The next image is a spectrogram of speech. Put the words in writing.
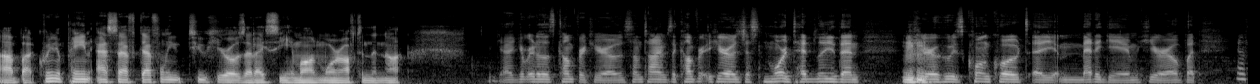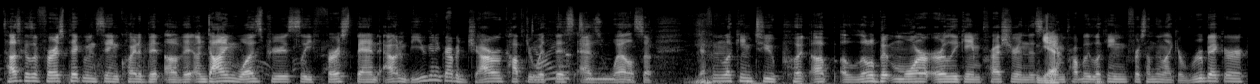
uh, but Queen of Pain, SF, definitely two heroes that I see him on more often than not. Yeah, get rid of those comfort heroes. Sometimes the comfort hero is just more deadly than a mm-hmm. hero who is quote unquote a metagame hero. But you know, Tusk is a first pick. We've been seeing quite a bit of it. Undying was previously first banned out, and BU going to grab a Gyrocopter with this as well. So definitely looking to put up a little bit more early game pressure in this yeah. game. Probably looking for something like a Rubik or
